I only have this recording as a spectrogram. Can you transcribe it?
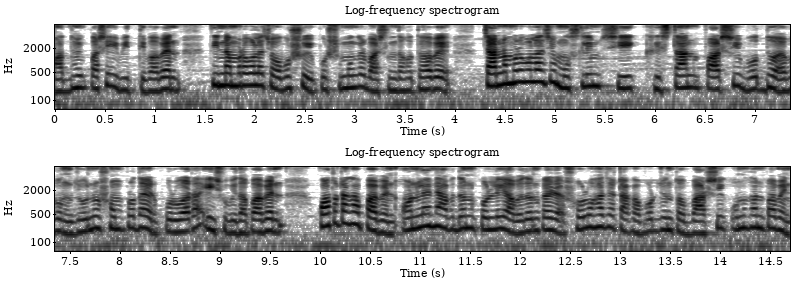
মাধ্যমিক পাশেই বৃত্তি পাবেন। তিন নম্বরে বলা হয়েছে, অবশ্যই পশ্চিমবঙ্গের বাসিন্দা হতে হবে। চার নম্বরে বলা হয়েছে, মুসলিম, শিখ, খ্রিস্টান, পার্সি, বৌদ্ধ এবং জৈন সম্প্রদায়ের পড়ুয়ারা এই সুবিধা পাবেন। কত টাকা পাবেন? অনলাইনে আবেদন করলেই আবেদনকারীরা ষোলো হাজার টাকা পর্যন্ত বার্ষিক অনুদান পাবেন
